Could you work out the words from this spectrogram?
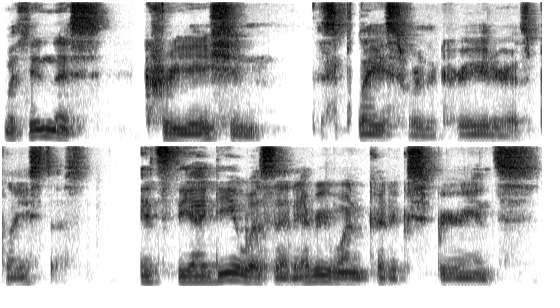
within this creation this place where the Creator has placed us. It's the idea was that everyone could experience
